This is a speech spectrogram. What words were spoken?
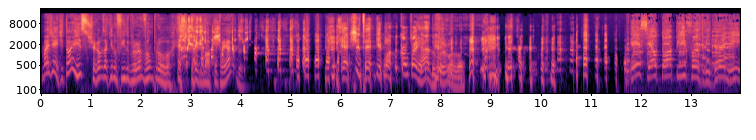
Mas, gente, então é isso. Chegamos aqui no fim do programa. Vamos pro hashtag mal acompanhado? Hashtag mal acompanhado, por favor. Esse é o Top Fãs do Vidani.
